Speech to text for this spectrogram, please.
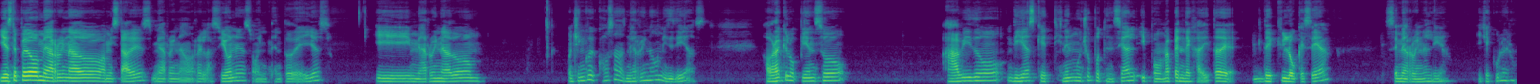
Y este pedo me ha arruinado amistades, me ha arruinado relaciones o intento de ellas. Y me ha arruinado un chingo de cosas, me ha arruinado mis días. Ahora que lo pienso, ha habido días que tienen mucho potencial y por una pendejadita de, de lo que sea, se me arruina el día. Y qué culero.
